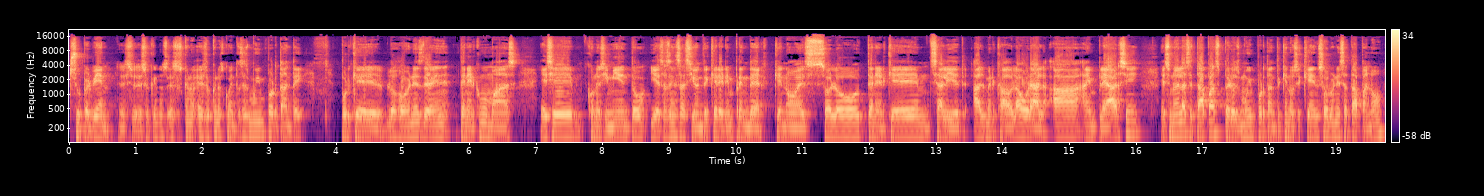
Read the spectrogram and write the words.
Súper bien, eso, que eso, que eso que nos cuentas es muy importante porque los jóvenes deben tener como más ese conocimiento y esa sensación de querer emprender, que no es solo tener que salir al mercado laboral a, emplearse, es una de las etapas, pero es muy importante que no se queden solo en esa etapa, ¿no?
